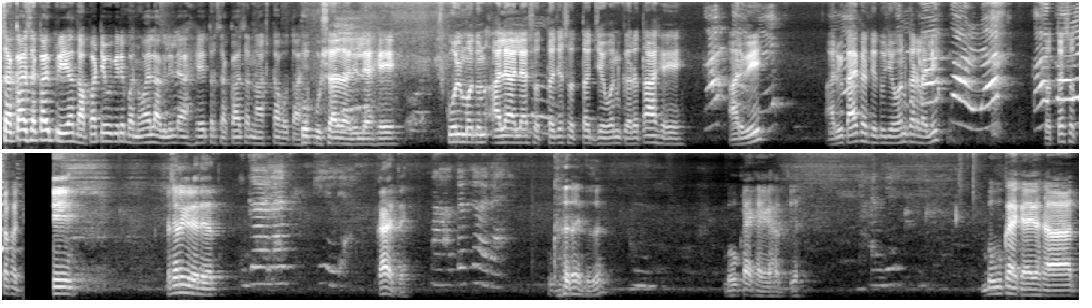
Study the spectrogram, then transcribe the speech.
सकाळ सकाळी प्रिया धपाटे वगैरे बनवायला लागलेले आहे तर सकाळचा नाश्ता होत आहे. खूप हुशार झालेले आहे. स्कूलमधून आल्या आल्या स्वतःच्या स्वतः जेवण करत आहे. आरवी? आरवी काय करते तू जेवण करायला आली? स्वतः स्वतः खाते कशाला गेले त्यात काय आहे ते? घर आहे. तुझं? भाऊ काय काय घरात तुझ्या बघू काय काय घरात.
